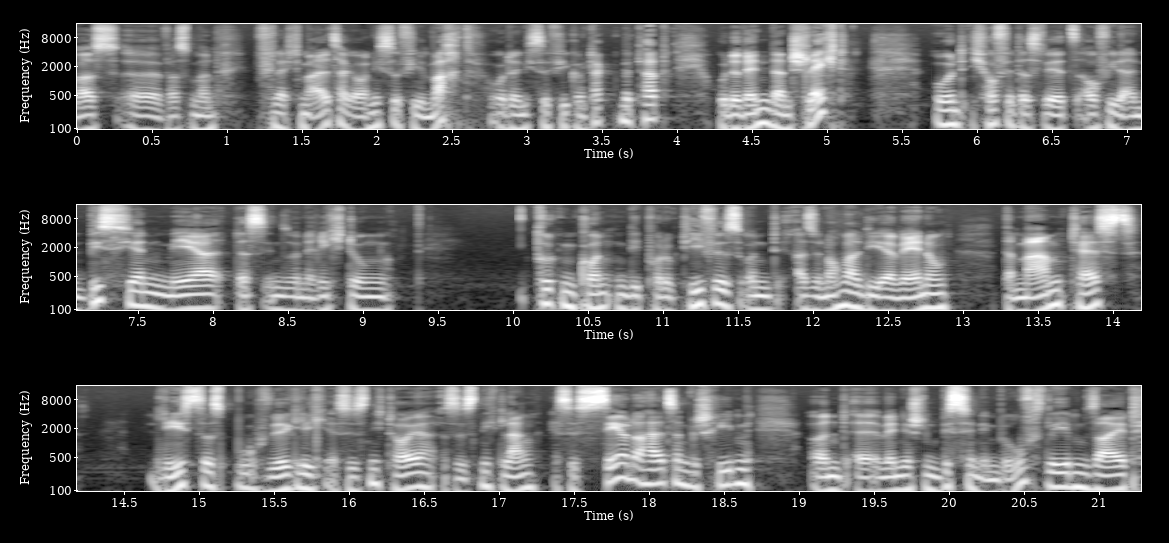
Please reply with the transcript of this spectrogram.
was, äh, was man vielleicht im Alltag auch nicht so viel macht oder nicht so viel Kontakt mit hat. Oder wenn, dann schlecht. Und ich hoffe, dass wir jetzt auch wieder ein bisschen mehr das in so eine Richtung drücken konnten, die produktiv ist. Und also nochmal die Erwähnung, der Mom-Test, lest das Buch wirklich. Es ist nicht teuer, es ist nicht lang, es ist sehr unterhaltsam geschrieben. Und äh, wenn ihr schon ein bisschen im Berufsleben seid,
